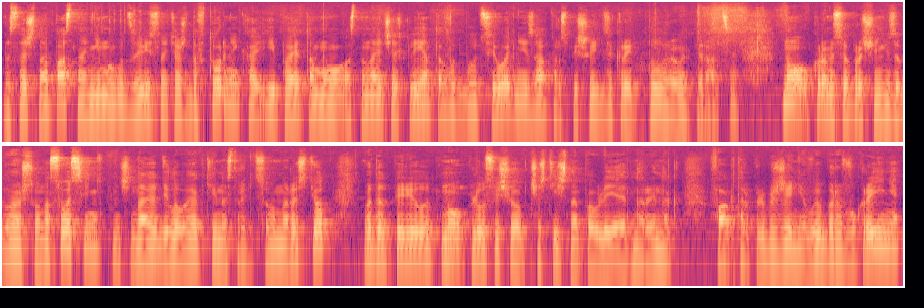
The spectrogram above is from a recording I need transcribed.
достаточно опасно, они могут зависнуть аж до вторника, и поэтому основная часть клиентов вот будет сегодня и завтра спешить закрыть долларовые операции. Но, кроме всего прочего, не забываем, что у нас осень, начиная деловая активность традиционно растет в этот период, ну, плюс еще частично повлияет на рынок фактор приближения выборов в Украине,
